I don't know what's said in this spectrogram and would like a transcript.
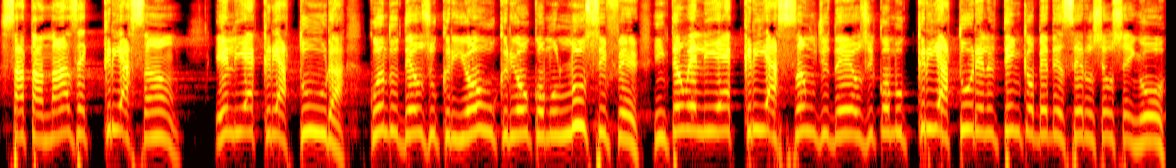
Satanás é criação. Ele é criatura. Quando Deus o criou, o criou como Lúcifer. Então ele é criação de Deus e como criatura ele tem que obedecer o seu Senhor.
